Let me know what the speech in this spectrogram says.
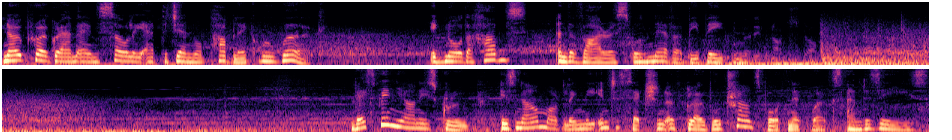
No program aimed solely at the general public will work. Ignore the hubs and the virus will never be beaten. Vespignani's group is now modelling the intersection of global transport networks and disease.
